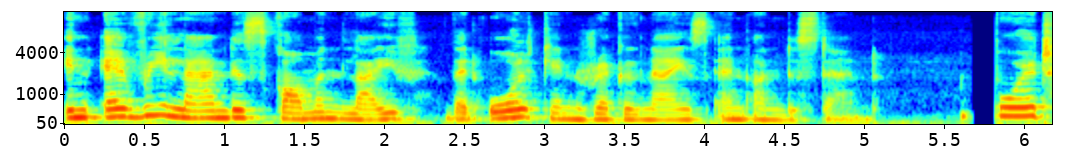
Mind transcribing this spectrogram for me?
in every land is common life that all can recognize and understand. The Poet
